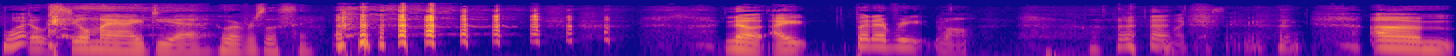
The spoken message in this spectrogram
What? don't steal my idea. Whoever's listening. No, I. But every well, I'm not gonna say anything. Um,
